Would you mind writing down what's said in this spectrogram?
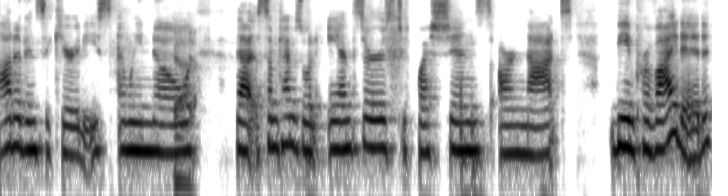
lot of insecurities and we know Yeah. that sometimes when answers to questions are not being provided,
